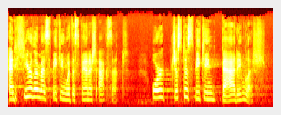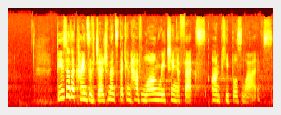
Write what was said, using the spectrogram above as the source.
and hear them as speaking with a Spanish accent or just as speaking bad English? These are the kinds of judgments that can have long reaching effects on people's lives.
